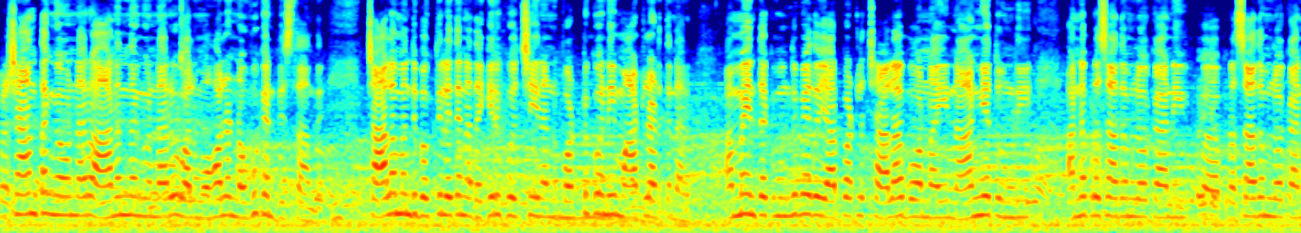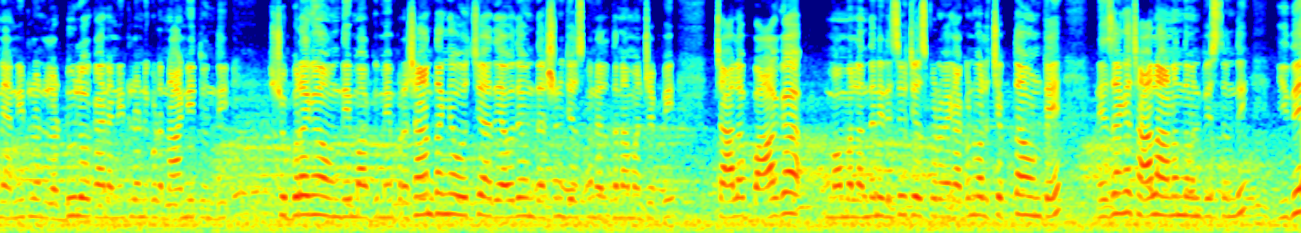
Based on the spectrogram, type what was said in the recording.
ప్రశాంతంగా ఉన్నారు ఆనందంగా ఉన్నారు వాళ్ళ మొహాల్లో నవ్వు కనిపిస్తుంది. చాలామంది భక్తులు అయితే నా దగ్గరికి వచ్చి నన్ను పట్టుకొని మాట్లాడుతున్నారు. అమ్మ ఇంతకు ముందు మీద ఏర్పాట్లు చాలా బాగున్నాయి నాణ్యత ఉంది అన్నప్రసాదంలో కానీ ప్రసాదంలో కానీ అన్నింటిలోని లడ్డూలో కానీ అన్నింటిలోని కూడా నాణ్యత ఉంది శుభ్రంగా ఉంది మాకు మేము ప్రశాంతంగా వచ్చి అది దేవదేవుని దర్శనం చేసుకుని వెళ్తున్నామని చెప్పి చాలా బాగా మమ్మల్ని అందరినీ రిసీవ్ చేసుకోవడమే కాకుండా వాళ్ళు చెప్తా ఉంటే నిజంగా చాలా ఆనందం అనిపిస్తుంది. ఇదే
